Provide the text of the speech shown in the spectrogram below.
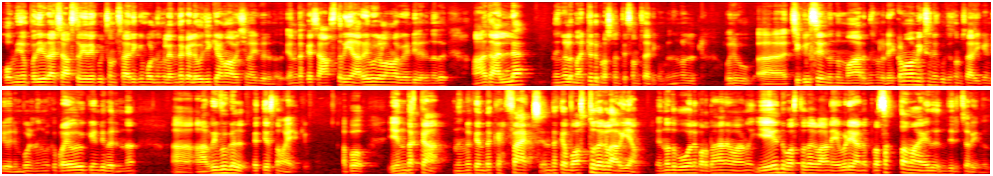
ഹോമിയോപ്പതിയുടെ ശാസ്ത്രീയതയെക്കുറിച്ച് സംസാരിക്കുമ്പോൾ നിങ്ങൾ എന്തൊക്കെ ലോജിക്കാണോ ആവശ്യമായിട്ട് വരുന്നത്? എന്തൊക്കെ ശാസ്ത്രീയ അറിവുകളാണോ വേണ്ടി വരുന്നത്? അതല്ല നിങ്ങൾ മറ്റൊരു പ്രശ്നത്തെ സംസാരിക്കുമ്പോൾ. നിങ്ങൾ ഒരു ചികിത്സയിൽ നിന്നും മാറി നിങ്ങളൊരു എക്കണോമിക്സിനെ കുറിച്ച് സംസാരിക്കേണ്ടി വരുമ്പോൾ നിങ്ങൾക്ക് പ്രയോഗിക്കേണ്ടി വരുന്ന അറിവുകൾ വ്യത്യസ്തമായിരിക്കും. അപ്പോൾ എന്തൊക്കെ നിങ്ങൾക്ക് എന്തൊക്കെ ഫാക്ട്സ് എന്തൊക്കെ വസ്തുതകൾ അറിയാം? എന്നതുപോലെ പ്രധാനമാണ് ഏത് വസ്തുതകളാണ് എവിടെയാണ് പ്രസക്തമായത് എന്ന് തിരിച്ചറിയുന്നത്.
